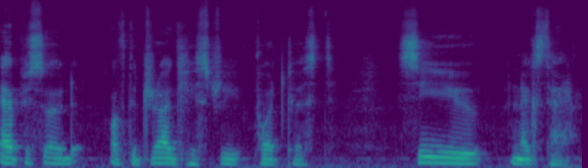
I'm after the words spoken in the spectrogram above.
episode of the Drug History Podcast. See you next time.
